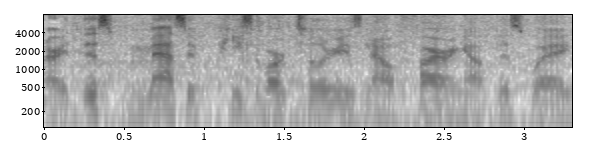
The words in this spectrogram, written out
all right, this massive piece of artillery is now firing out this way.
